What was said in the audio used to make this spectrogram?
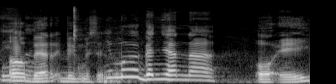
Over, ibig mo sabihin. Yung mga ganyan na OA?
